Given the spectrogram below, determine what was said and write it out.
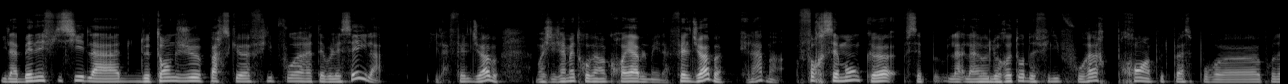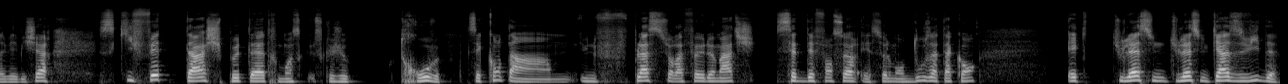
il a bénéficié de, la, de temps de jeu parce que Philippe Fourrer était blessé. Il a, il a fait le job. Moi, je l'ai jamais trouvé incroyable, mais il a fait le job. Et là, ben, forcément que le retour de Philippe Fourer prend un peu de place pour, euh, pour David Bicher. Ce qui fait tâche, peut-être, moi, ce que, ce que je trouve, c'est quand tu as une place sur la feuille de match, 7 défenseurs et seulement 12 attaquants, et que tu laisses une, tu laisses une case vide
